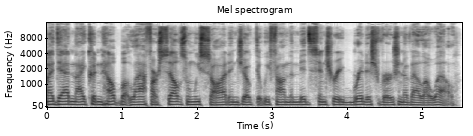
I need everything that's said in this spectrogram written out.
My dad and I couldn't help but laugh ourselves when we saw it and joked that we found the mid century British version of LOL.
